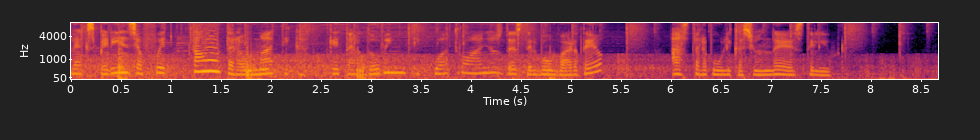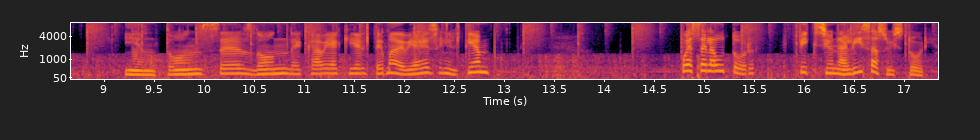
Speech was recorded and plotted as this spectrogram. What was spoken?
La experiencia fue tan traumática que tardó 24 años desde el bombardeo hasta la publicación de este libro. Y entonces, ¿dónde cabe aquí el tema de viajes en el tiempo? Pues el autor ficcionaliza su historia.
